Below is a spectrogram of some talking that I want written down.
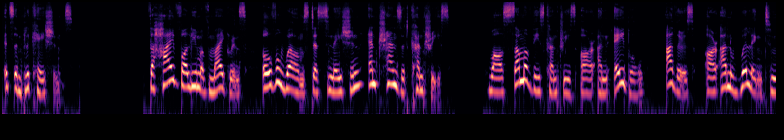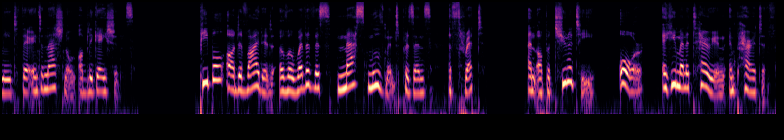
its implications. The high volume of migrants overwhelms destination and transit countries. While some of these countries are unable, others are unwilling to meet their international obligations. People are divided over whether this mass movement presents a threat, an opportunity, or a humanitarian imperative.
